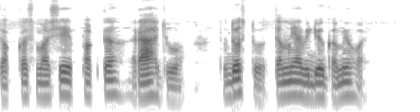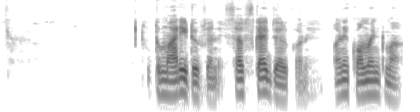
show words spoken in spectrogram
ચોક્કસ મળશે. ફક્ત રાહ જુઓ. તો દોસ્તો, તમને આ વીડિયો ગમ્યો હોય તો મારી યુટ્યુબ ચેનલ સબસ્ક્રાઈબ જરૂર કરો અને કોમેન્ટમાં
